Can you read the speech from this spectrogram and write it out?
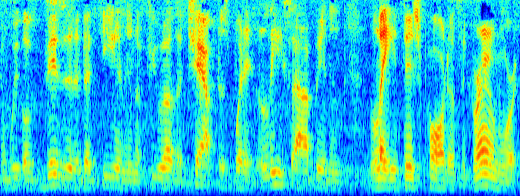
And we're going to visit it again in a few other chapters, but at least I've been and laid this part of the groundwork.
